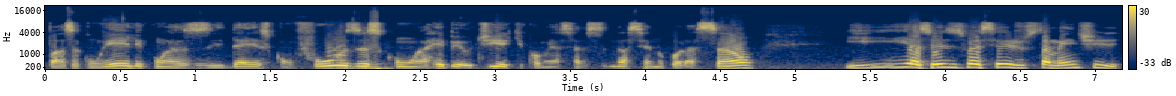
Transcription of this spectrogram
passa com ele, com as ideias confusas, uhum. com a rebeldia que começa a nascer no coração, e, e às vezes vai ser justamente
